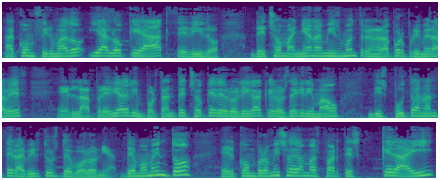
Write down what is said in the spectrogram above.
ha confirmado y a lo que ha accedido. De hecho, mañana mismo entrenará por primera vez en la previa del importante choque de Euroliga que los de Grimao disputan ante la Virtus de Bolonia. De momento, el compromiso de ambas partes queda ahí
